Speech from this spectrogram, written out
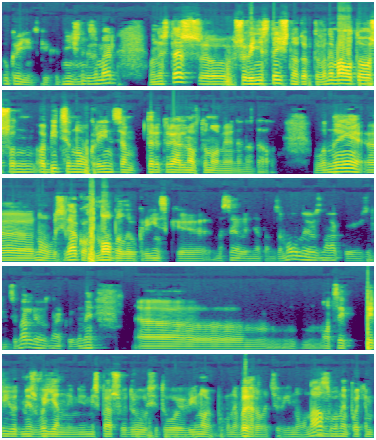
українських етнічних земель. Вони ж теж е, шовіністично, тобто вони мало того, що обіцяну українцям територіальну автономію не надали. Вони е, ну, усіляко гнобили українське населення там за мовною ознакою, за національною ознакою. Вони е, оцей період міжвоєнний між Першою і Другою світовою війною, бо вони виграли цю війну у нас. Вони потім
